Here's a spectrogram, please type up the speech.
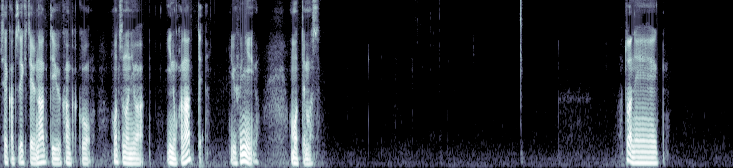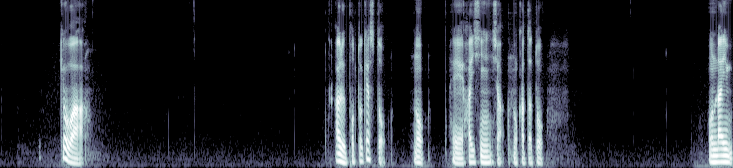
生活できてるなっていう感覚を持つのにはいいのかなっていうふうに思ってます。あとはね、今日は、あるポッドキャストの、えー、配信者の方と、オンライン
